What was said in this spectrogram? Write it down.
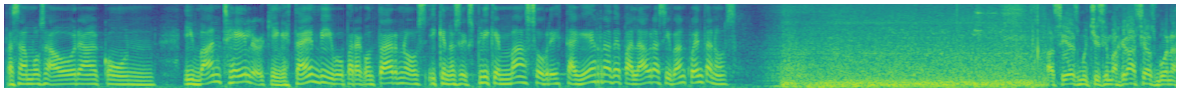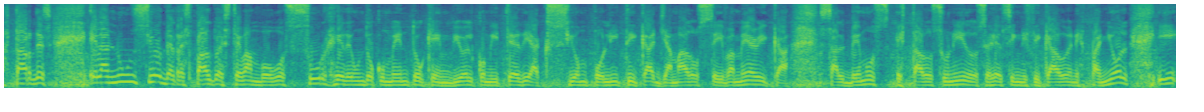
Pasamos ahora con Iván Taylor, quien está en vivo para contarnos y que nos explique más sobre esta guerra de palabras. Iván, cuéntanos. Así es, muchísimas gracias, buenas tardes. El anuncio del respaldo a Esteban Bobo surge de un documento que envió el Comité de Acción Política llamado Save America. Salvemos Estados Unidos es el significado en español y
